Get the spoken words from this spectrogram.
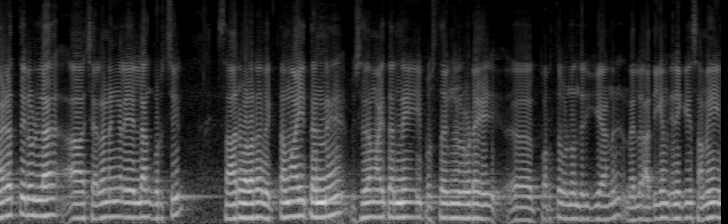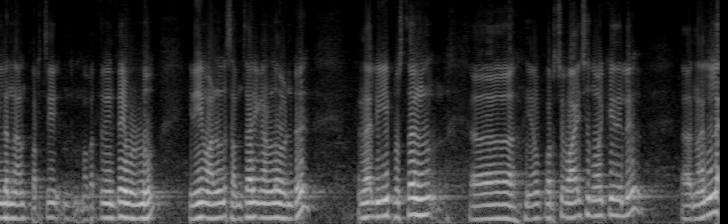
ആഴത്തിലുള്ള ചലനങ്ങളെയെല്ലാം കുറിച്ച് സാറ് വളരെ വ്യക്തമായി തന്നെ വിശദമായി തന്നെ ഈ പുസ്തകങ്ങളിലൂടെ പുറത്തു കൊണ്ടുവന്നിരിക്കുകയാണ്. എന്നാലും അധികം എനിക്ക് സമയമില്ലെന്നാണ്. കുറച്ച് പത്ത് മിനിറ്റേ ഉള്ളൂ. ഇനിയും ആളുകൾ സംസാരിക്കാനുള്ളതുകൊണ്ട് എന്നാൽ ഈ പുസ്തകം ഞാൻ കുറച്ച് വായിച്ചു നോക്കിയതിൽ നല്ല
